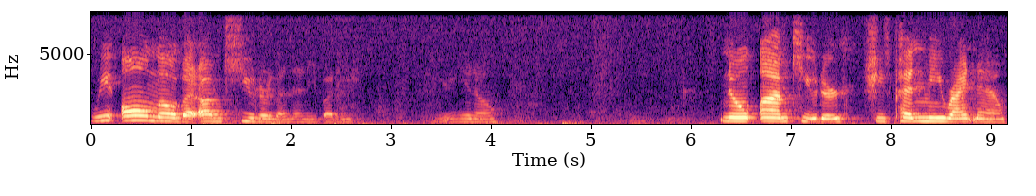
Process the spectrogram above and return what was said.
We all know that I'm cuter than anybody here, you know. No, I'm cuter. She's petting me right now.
